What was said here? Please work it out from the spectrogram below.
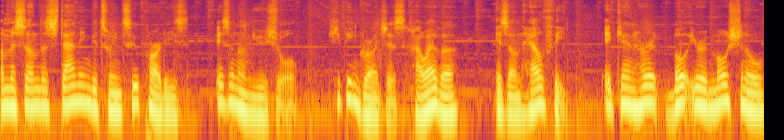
A misunderstanding between two parties isn't unusual. Keeping grudges, however, is unhealthy it can hurt both your emotional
